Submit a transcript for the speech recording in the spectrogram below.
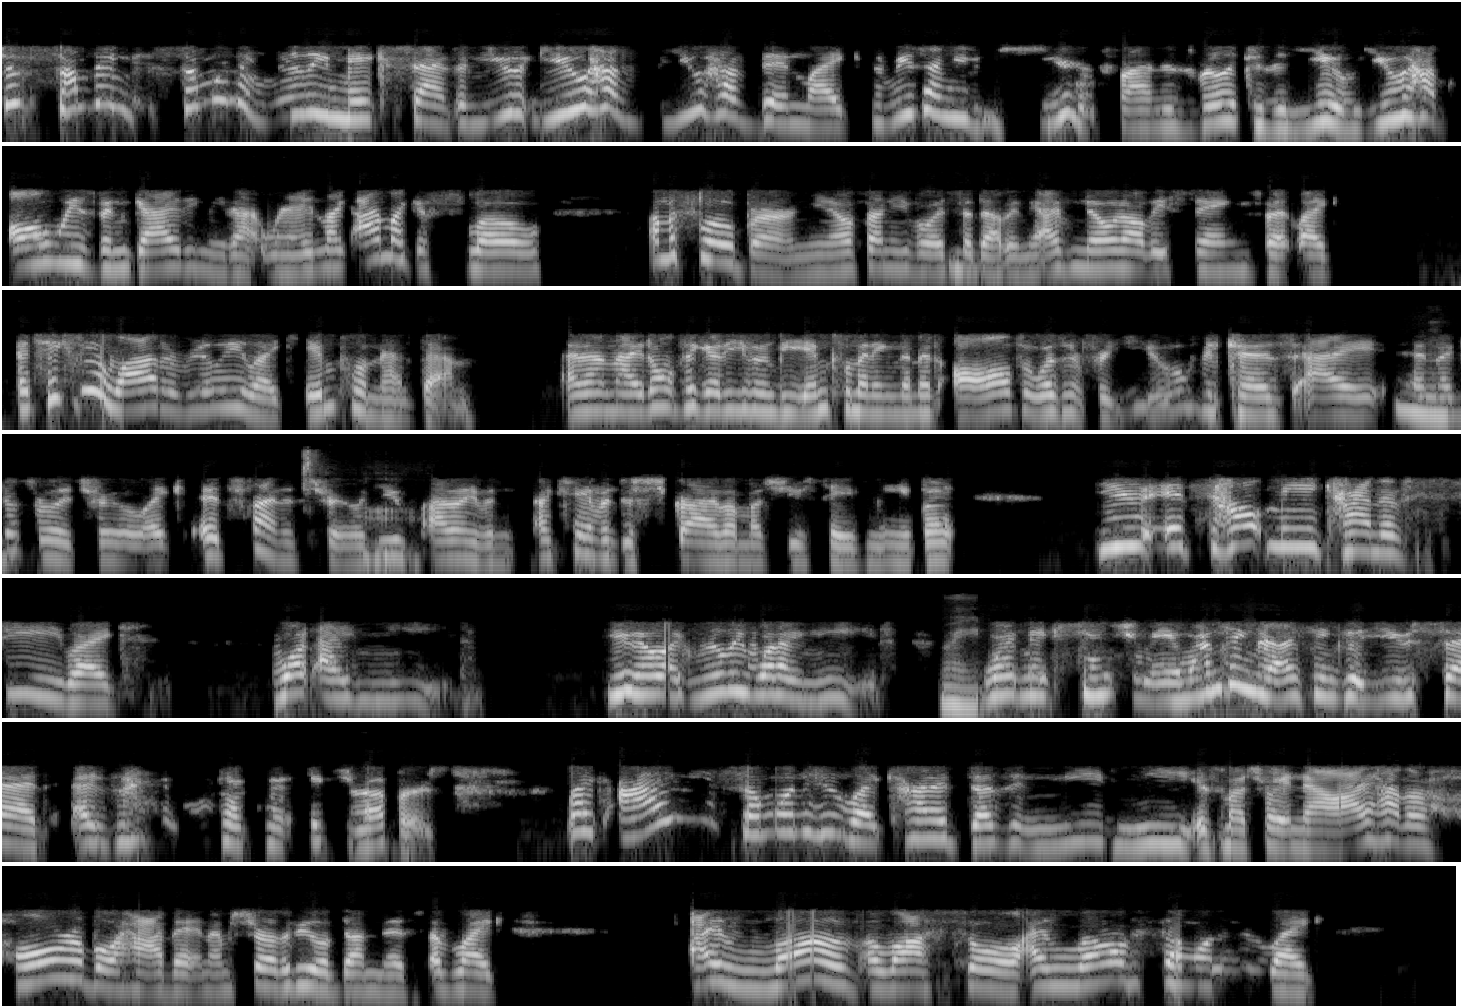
just something someone that really makes sense. And you you have you have been like the reason i'm even here friend is really because of you. You have always been guiding me that way. And like i'm like a slow i'm a slow burn you know if any of you always said that to me. I've known all these things but like it takes me a while to really like implement them. And then i don't think i'd even be implementing them at all if it wasn't for you because i mm. and like that's really true. Like it's fine it's true. Like you i don't even i can't even describe how much you saved me but you it's helped me kind of see like what I need. You know, like really what I need. Right. What makes sense for me. And one thing that I think that you said as about fixer uppers, like I need someone who like kind of doesn't need me as much right now. I have a horrible habit, and I'm sure other people have done this, of like I love a lost soul. I love someone who like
